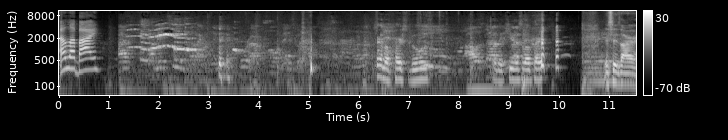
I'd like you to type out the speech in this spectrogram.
Ella, bye. Her little purse, Boogles. Oh, the cutest little purse. this is our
